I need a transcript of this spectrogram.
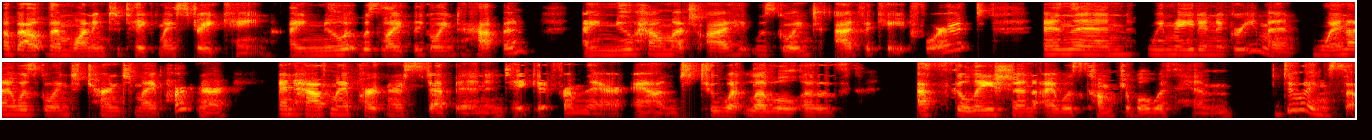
about them wanting to take my straight cane. I knew it was likely going to happen. I knew how much I was going to advocate for it. And then we made an agreement when I was going to turn to my partner and have my partner step in and take it from there and to what level of escalation I was comfortable with him doing so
